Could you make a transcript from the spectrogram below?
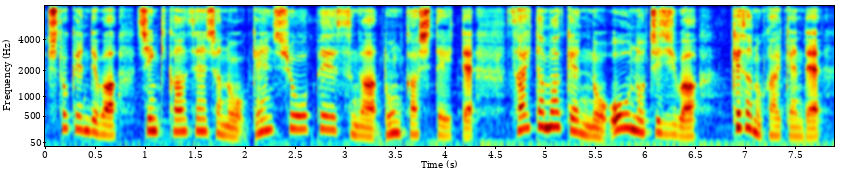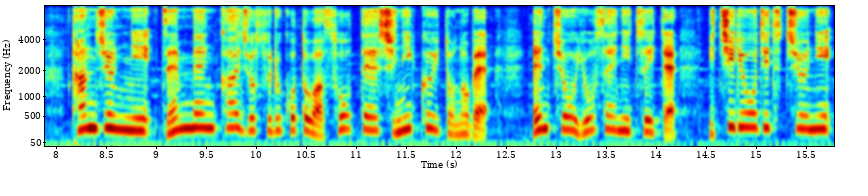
首都圏では新規感染者の減少ペースが鈍化していて埼玉県の大野知事は今朝の会見で単純に全面解除することは想定しにくいと述べ延長要請について一両日中に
